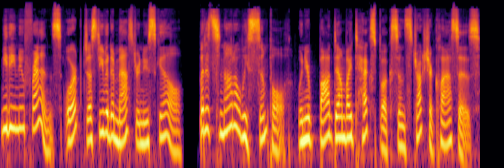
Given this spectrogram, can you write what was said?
meeting new friends, or just even to master a new skill. But it's not always simple when you're bogged down by textbooks and structure classes.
